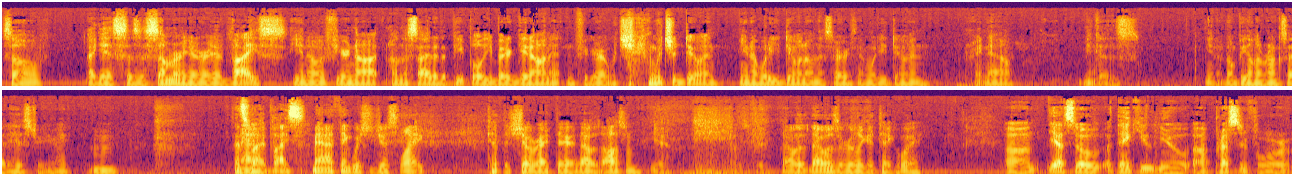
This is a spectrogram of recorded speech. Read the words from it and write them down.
So, I guess as a summary or advice, you know, if you're not on the side of the people, you better get on it and figure out what you what you're doing. You know, what are you doing on this earth, and what are you doing right now? Yeah. Because, you know, don't be on the wrong side of history, right? Mm. That's Man, my I- advice. Man, I think we should just like cut the show right there. That was awesome. Yeah, that was good. That was that was a really good takeaway. Um, yeah, so uh, thank you, you know, uh, Preston, for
